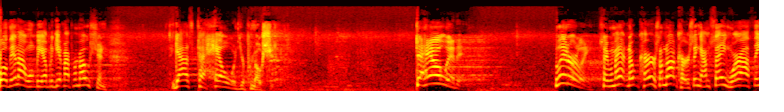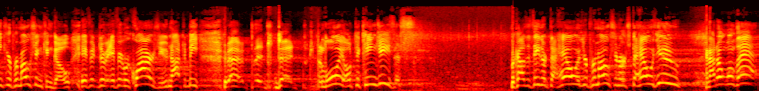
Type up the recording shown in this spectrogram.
Well, then I won't be able to get my promotion. Guys, to hell with your promotion. To hell with it. Literally. Say, well, Matt, don't curse. I'm not cursing. I'm saying where I think your promotion can go if it, if it requires you not to be uh, loyal to King Jesus. Because it's either to hell with your promotion or it's to hell with you. And I don't want that.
